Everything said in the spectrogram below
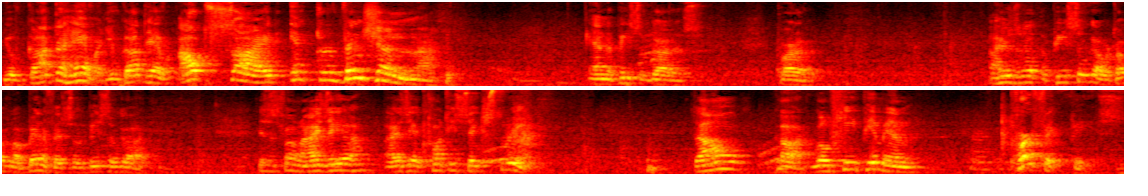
You've got to have it. You've got to have outside intervention. And the peace of God is part of it. Now here's another, the peace of God. We're talking about benefits of the peace of God. This is from Isaiah, Isaiah 26, 3. Thou, God, will keep him in perfect peace.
